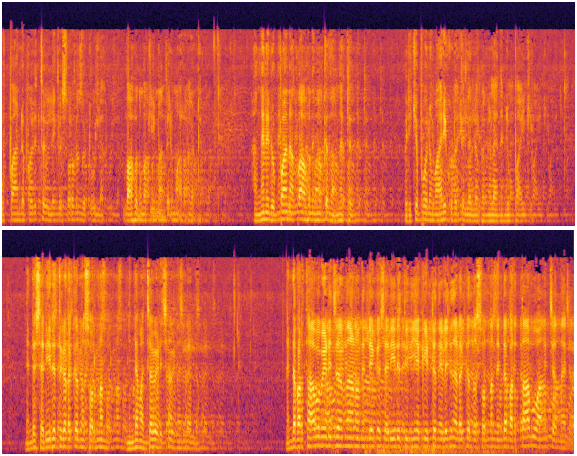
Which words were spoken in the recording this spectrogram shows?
ഉപ്പാന്റെ പൊരുത്തമില്ലെങ്കിൽ സ്വർഗം കിട്ടൂല. അള്ളാഹു നമുക്ക് ഈമാൻ തെരുമാറാകട്ടെ. അങ്ങനെ ഒരു ഉപ്പാൻ അള്ളാഹു നിങ്ങൾക്ക് തന്നിട്ട് ഒരിക്കൽ പോലും വാരി കൊടുത്തില്ലല്ലോ പെങ്ങളെ നിന്റെ ഉപ്പായിക്ക്. നിന്റെ ശരീരത്ത് കിടക്കുന്ന സ്വർണം നിന്റെ മച്ച മേടിച്ചല്ലോ നിന്റെ ഭർത്താവ് മേടിച്ചു തന്നാണോ നിന്റെയൊക്കെ ശരീരത്തിൽ നീയൊക്കെ ഇട്ട് നെളിഞ്ഞു നടക്കുന്ന സ്വർണം നിന്റെ ഭർത്താവ് വാങ്ങിച്ചു തന്നല്ല.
